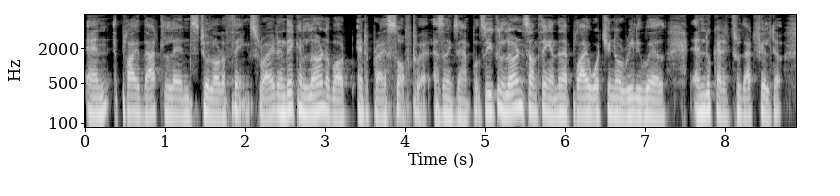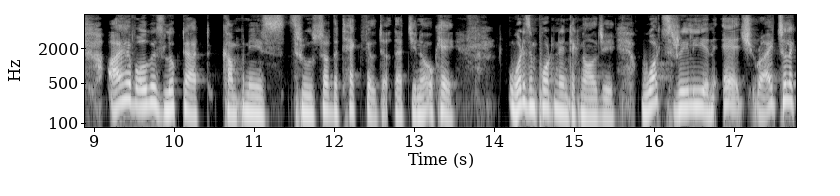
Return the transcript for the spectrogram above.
and apply that lens to a lot of things, right? And they can learn about enterprise software as an example. So you can learn something and then apply what you know really well and look at it through that filter. I have always looked at companies through sort of the tech filter that, you know, okay, what is important in technology? What's really an edge right? So like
